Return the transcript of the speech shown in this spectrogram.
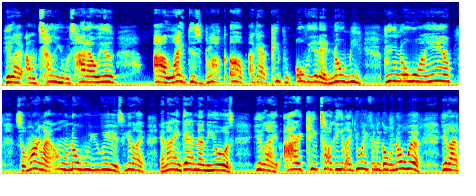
He like, I'm telling you, it's hot out here. I light this block up. I got people over here that know me. Do you know who I am? So Mark like, I don't know who you is. He like, and I ain't got none of yours. He like, all right, keep talking. He like, you ain't finna go nowhere. He like,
